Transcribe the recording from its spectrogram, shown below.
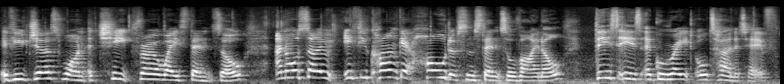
if you just want a cheap throwaway stencil. And also, if you can't get hold of some stencil vinyl, this is a great alternative.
